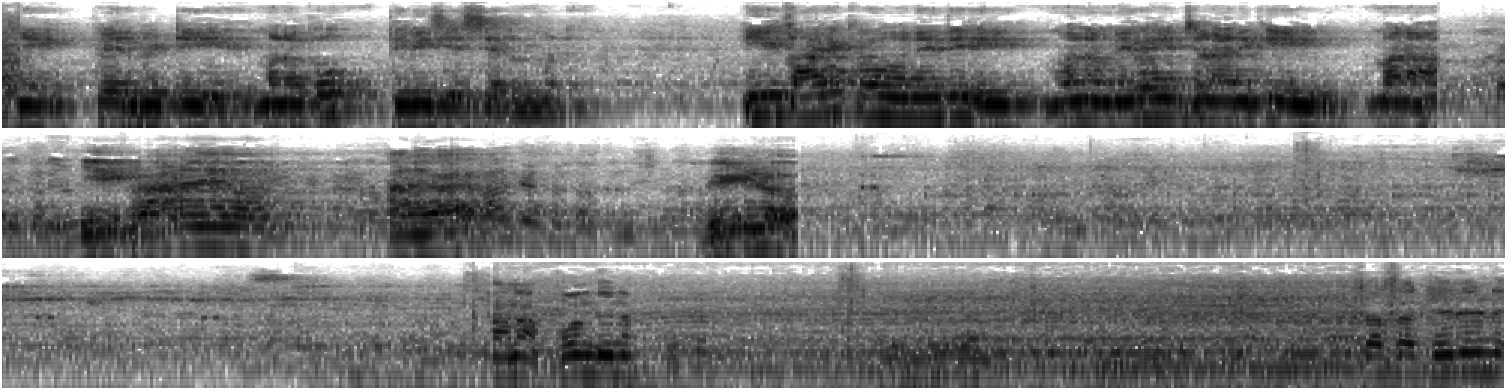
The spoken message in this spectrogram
అని పేరు పెట్టి మనకు తెలియజేశారనమాట ఈ కార్యక్రమం అనేది మనం నిర్వహించడానికి మన ఈ ప్రాణాయామం అనగా వీటిలో ఫోన్ దీనా సార్ సార్ చేయండి.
